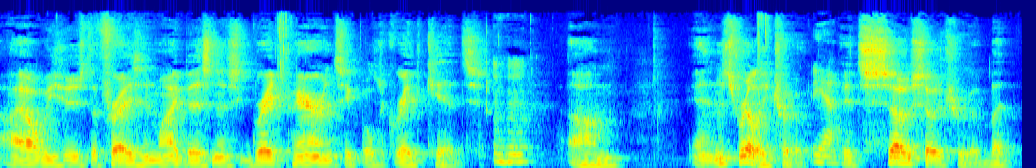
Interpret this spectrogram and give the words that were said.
I always use the phrase in my business great parents equals great kids. Mm-hmm. Um, and it's really true. Yeah. It's so, so true. But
